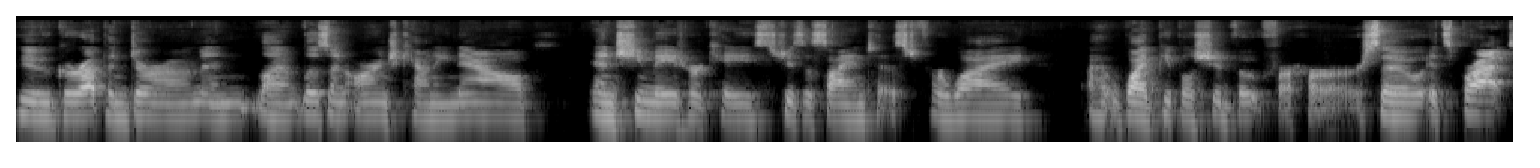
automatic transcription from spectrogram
who grew up in Durham and lives in Orange County now and she made her case. She's a scientist for why uh, why people should vote for her. So it's brought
